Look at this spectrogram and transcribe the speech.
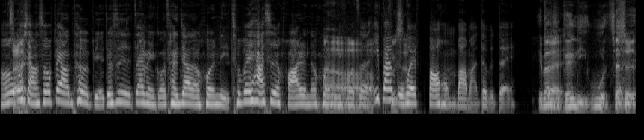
哦，我想说非常特别，就是在美国参加的婚礼，除非他是华人的婚礼，否则一般不会包红包嘛，对不对？一般是给礼物，在美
